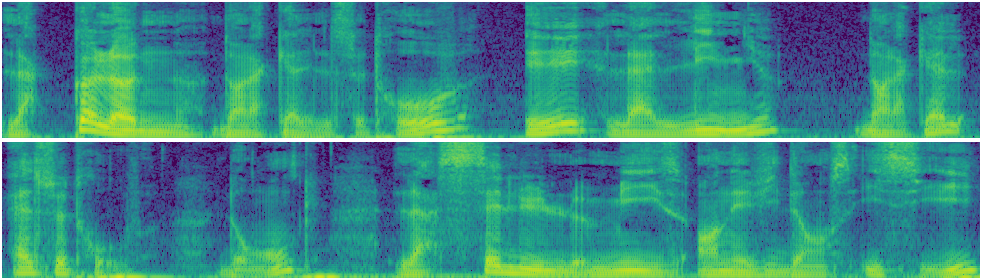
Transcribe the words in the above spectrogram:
la colonne dans laquelle elle se trouve et la ligne dans laquelle elle se trouve. Donc, la cellule mise en évidence ici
